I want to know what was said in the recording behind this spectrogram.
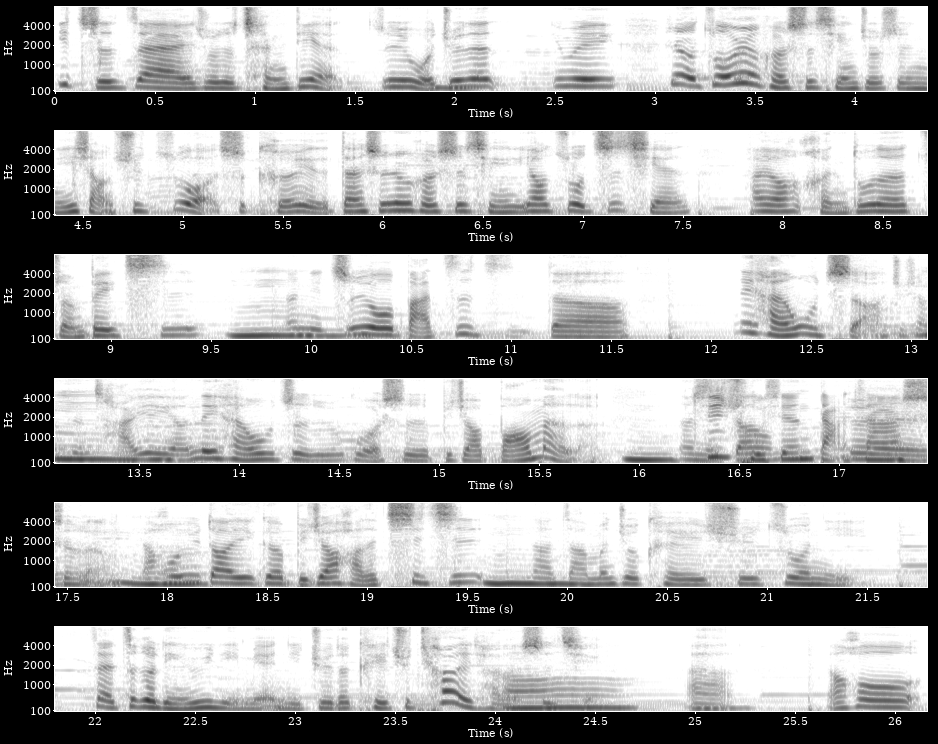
一直在就是沉淀，所以我觉得。因为任做任何事情，就是你想去做是可以的，但是任何事情要做之前，它有很多的准备期。嗯，那你只有把自己的内涵物质啊，就像跟茶叶一样，内涵物质如果是比较饱满了，嗯，基础先打扎实了，然后遇到一个比较好的契机，那咱们就可以去做你在这个领域里面你觉得可以去跳一跳的事情啊。然后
